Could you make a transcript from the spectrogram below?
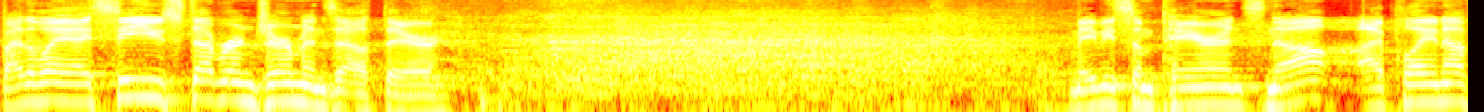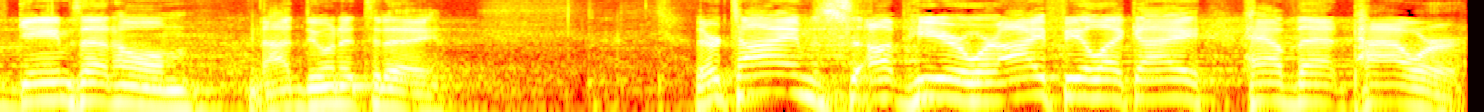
By the way, I see you stubborn Germans out there. Maybe some parents, no, I play enough games at home. Not doing it today. There are times up here where I feel like I have that power.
